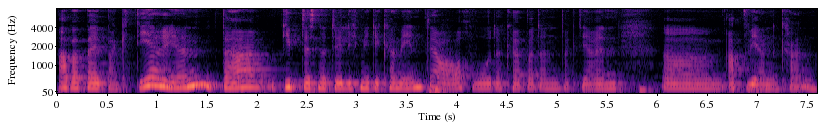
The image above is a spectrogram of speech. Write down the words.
Aber bei Bakterien, da gibt es natürlich Medikamente auch, wo der Körper dann Bakterien äh, abwehren kann,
